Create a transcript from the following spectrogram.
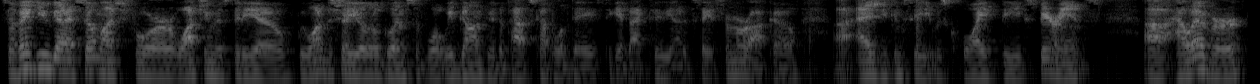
so thank you guys so much for watching this video. We wanted to show you a little glimpse of what we've gone through the past couple of days to get back to the United States from Morocco. Uh, as you can see, it was quite the experience. Uh, however,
